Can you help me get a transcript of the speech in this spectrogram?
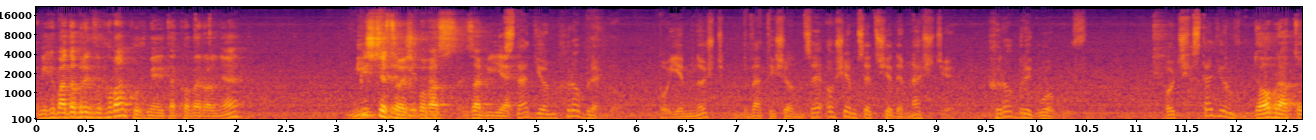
Oni chyba dobrych wychowanków mieli tak overall, nie? Piszcie Miejsce coś, bo was 15. zabiję. Stadion Chrobrego. Pojemność 2817. Chrobry Głogów. Choć stadion w Dobra, to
